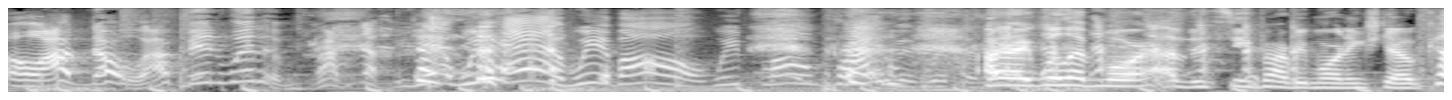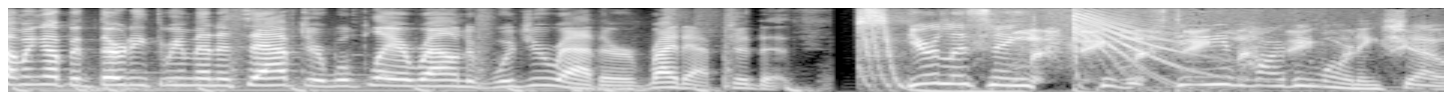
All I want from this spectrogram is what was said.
oh, I know. I've been with him. Yeah, we have. We have all. We've flown private with him. All right, we'll have more of the Steve Harvey Morning Show coming up in 33 minutes after. We'll play a round of Would You Rather right after this. You're listening to the Steve Harvey Morning Show.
